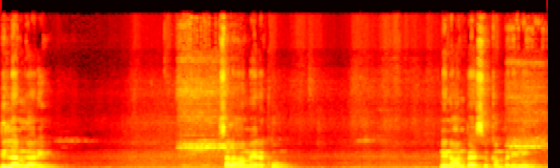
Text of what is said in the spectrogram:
దిల్లాన్ గారి సలహా మేరకు నేను ఆన్పాస్ కంపెనీని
